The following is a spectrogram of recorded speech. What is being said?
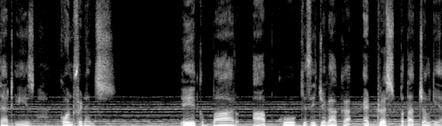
that is confidence एक बार आपको किसी जगह का एड्रेस पता चल गया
